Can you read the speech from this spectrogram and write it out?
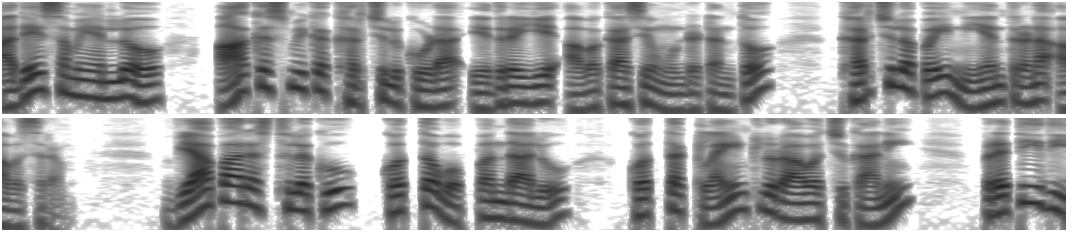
అదే సమయంలో ఆకస్మిక ఖర్చులు కూడా ఎదురయ్యే అవకాశం ఉండటంతో ఖర్చులపై నియంత్రణ అవసరం. వ్యాపారస్థులకు కొత్త ఒప్పందాలు కొత్త క్లయింట్లు రావచ్చు కానీ ప్రతీదీ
